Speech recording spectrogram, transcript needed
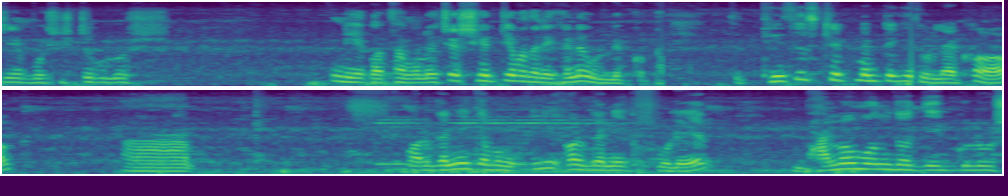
যে বৈশিষ্ট্যগুলো নিয়ে কথা বলেছে সেটি আমাদের এখানে উল্লেখ করতে তো থিসিস স্টেটমেন্টে কিন্তু লেখক অর্গানিক এবং ইনঅর্গানিক ফুডের ভালো মন্দ দিকগুলোর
